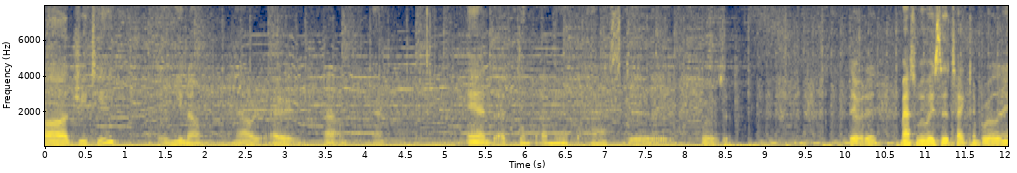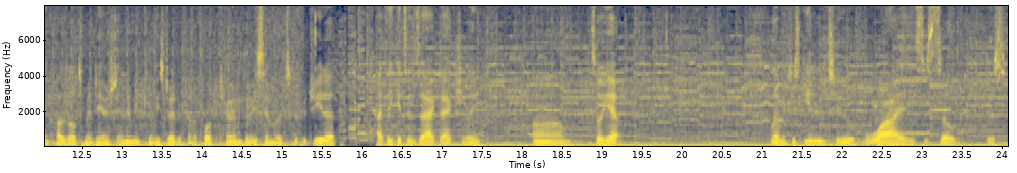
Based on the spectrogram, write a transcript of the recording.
Uh, GT, you know, now I, I, know. And I think I have passed it. Where is it? There it is. Massively wasted attack temporarily and cause ultimate damage to enemy can be started from the fourth turn, very similar to the Vegeta. I think it's exact actually. Um, so yeah. Let me just get into why this is so just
